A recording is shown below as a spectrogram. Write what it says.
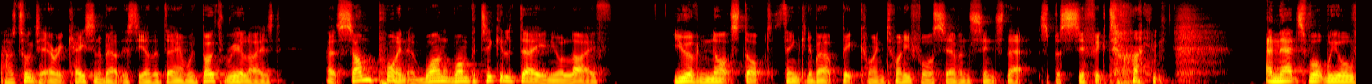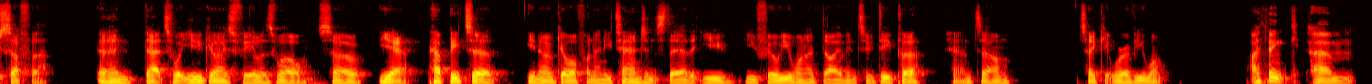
I was talking to Erik Cason about this the other day, and we both realized at some point, at one one particular day in your life, you have not stopped thinking about Bitcoin 24 7 since that specific time. and that's what we all suffer. And that's what you guys feel as well. So, yeah, happy to you know go off on any tangents there that you you feel you want to dive into deeper and um, take it wherever you want. I think um,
